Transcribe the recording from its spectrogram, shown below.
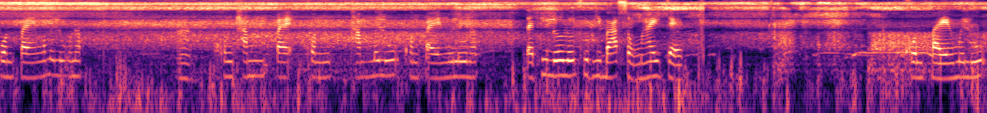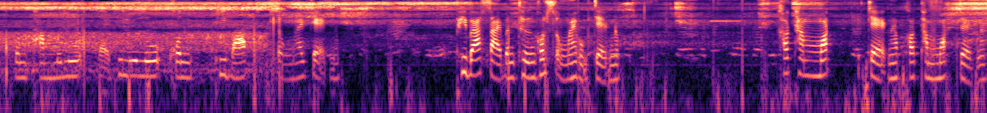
คนแปลงก็ไม่รู้นะอ่าคนทำแปลคนทำไม่รู้ คนแปลงไม่รู้นะแต่ที่รู้ๆคือพี่บาสส่งมาให้แจก คนแปลงไม่รู้ คนทำไม่รู้ แต่ที่รู้ๆคนพี่บาสส่งมาให้แจกนะพี่บาสสายบันเทิงเขาส่งมาให้ผมแจกนะเขาทำมอดแจกนะครับเขาทำมอดแจกนะ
